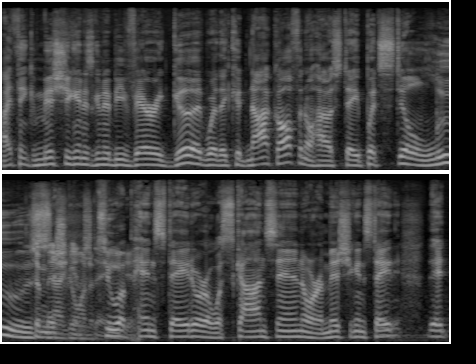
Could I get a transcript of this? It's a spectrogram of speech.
I think Michigan is going to be very good, where they could knock off an Ohio State, but still lose To Michigan going State. to a. Penn State or a Wisconsin or a Michigan State. It,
